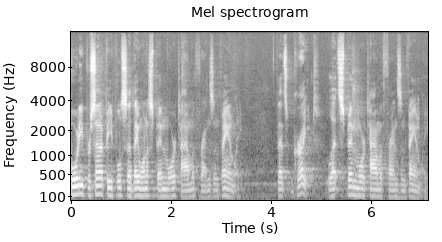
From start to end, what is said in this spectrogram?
40% of people said they want to spend more time with friends and family. That's great. Let's spend more time with friends and family.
